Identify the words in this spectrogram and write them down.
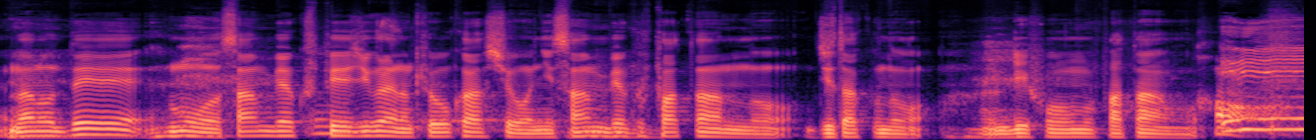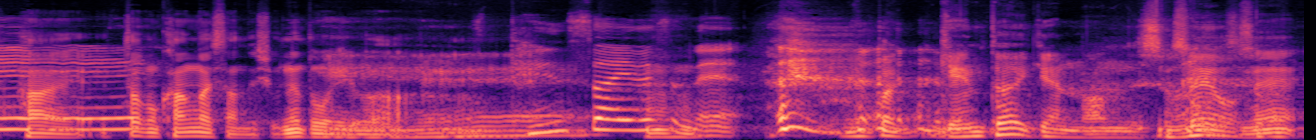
なので、もう300ページぐらいの教科書に300パターンの自宅のリフォームパターンを、えー。はい、多分考えてたんでしょうね、当時は。へ天才ですね、ーやっぱり原体験なんですよねそうですね。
